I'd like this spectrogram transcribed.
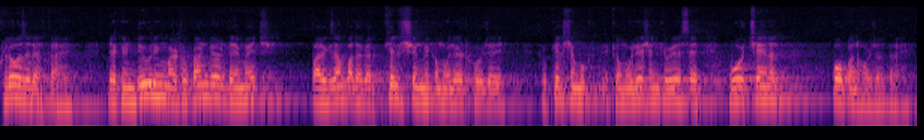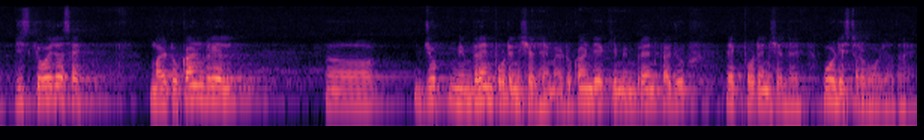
क्लोज रहता है। लेकिन during mitochondrial damage for example अगर कैल्शियम एकमुलेट हो जाए तो कैल्शियम एकमुलेशन की वजह से वो चैनल ओपन हो जाता है, जिसकी वजह से माइटोकॉन्ड्रियल जो मेम्ब्रेन पोटेंशियल है माइटोकॉन्ड्रिया की मेम्ब्रेन का जो एक पोटेंशियल है, वो डिस्टर्ब हो जाता है।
